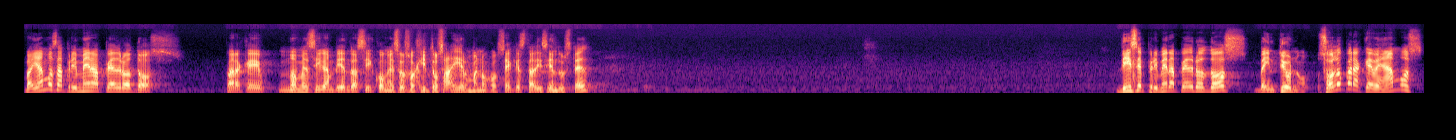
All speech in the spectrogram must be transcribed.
Vayamos a 1 Pedro 2, para que no me sigan viendo así con esos ojitos. Ay, hermano José, ¿qué está diciendo usted? Dice 1 Pedro 2, 21, solo para que veamos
